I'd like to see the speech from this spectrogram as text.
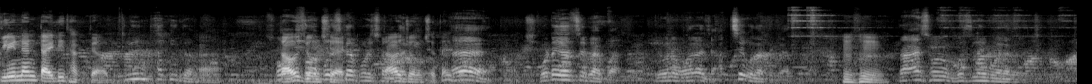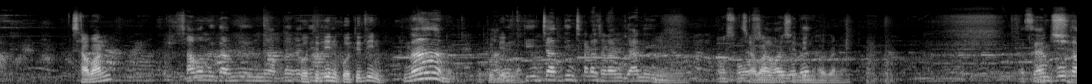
ক্লিন অ্যান্ড টাইডি থাকতে হবে। ক্লিন থাকি হ্যাঁ। তাও জমছে তাও জমছে, তাই হ্যাঁ। ওটাই হচ্ছে ব্যাপার। এখানে ময়লা যাচ্ছে কোথা থেকে? হুম হুম। প্রায় সময় ঘষলেই ময়লা বেরোচ্ছে। সাবান? সাবান হয়তো আপনি আপনাকে প্রতিদিন প্রতিদিন? না না। প্রতিদিন তিন চার দিন ছাড়া ছাড়া আমি জানি। আমার সমস্যা সাবান হয় বেশি দিন হবে না। শ্যাম্পু তো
